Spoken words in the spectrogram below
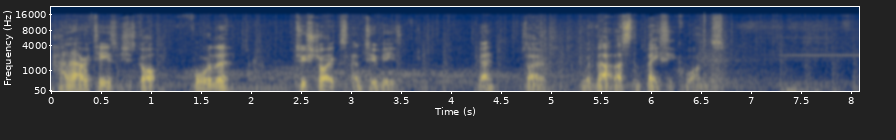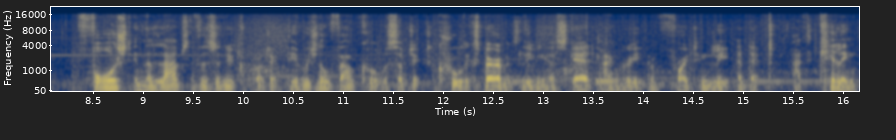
polarities, she's got four of the two strikes and two Vs. Okay, so with that, that's the basic ones. Forged in the labs of the Zanuka project, the original Valkyr was subject to cruel experiments, leaving her scared, angry, and frighteningly adept at killing.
